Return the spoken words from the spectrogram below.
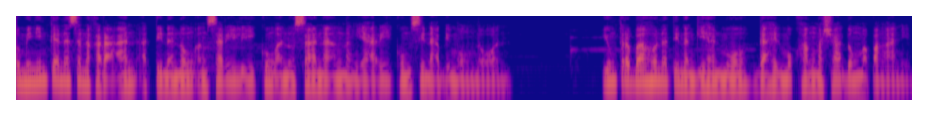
Tumingin ka na sa nakaraan at tinanong ang sarili kung ano sana ang nangyari kung sinabi mong noon. Yung trabaho na tinanggihan mo dahil mukhang masyadong mapanganib.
